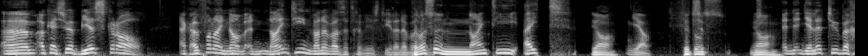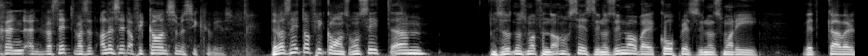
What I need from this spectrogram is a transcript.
Ehm um, okay, so Beeskraal. Ek hou van daai naam. In 19 wanneer was dit gewees toe jy nou Dit was so 98 ja. Ja. Dit So- ons ja. En, en julle toe begin en was net was dit alles net Afrikaanse musiek gewees? Dit was net Afrikaans. Ons het ehm um, soos ons maar vandag nog sê, doen ons doen maar by corporates doen ons maar die weet cover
